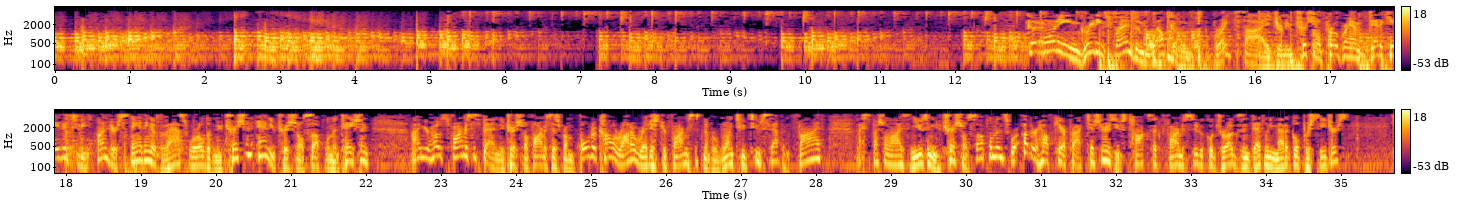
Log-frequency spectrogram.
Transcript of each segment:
Thank you. Greetings, friends, and welcome to The Bright Side, your nutritional program dedicated to the understanding of the vast world of nutrition and nutritional supplementation. I'm your host, Pharmacist Ben, nutritional pharmacist from Boulder, Colorado, registered pharmacist number 12275. I specialize in using nutritional supplements where other healthcare practitioners use toxic pharmaceutical drugs and deadly medical procedures.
